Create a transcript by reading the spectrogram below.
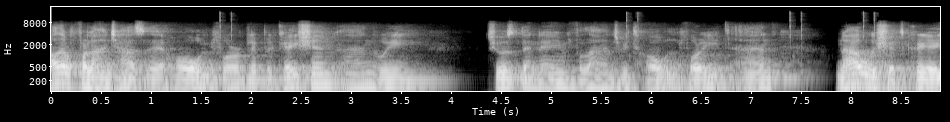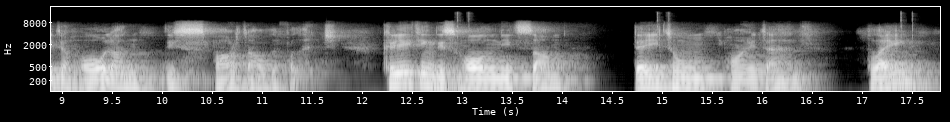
Other flange has a hole for lubrication and we choose the name flange with hole for it and now we should create a hole on this part of the flange. Creating this hole needs some datum point and plane.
